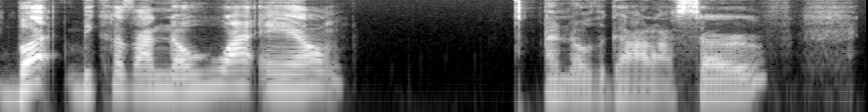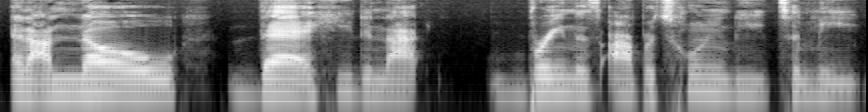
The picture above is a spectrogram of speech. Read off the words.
But because I know who I am, I know the God I serve, and I know that He did not bring this opportunity to me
